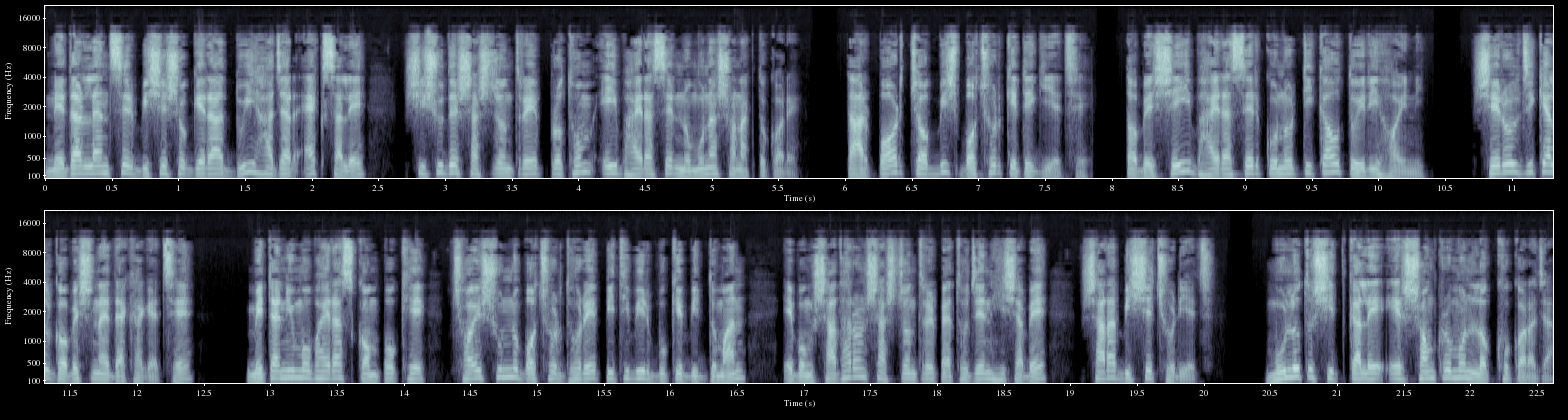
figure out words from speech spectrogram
নেদারল্যান্ডসের বিশেষজ্ঞেরা দুই হাজার এক সালে শিশুদের শ্বাসযন্ত্রে প্রথম এই ভাইরাসের নমুনা শনাক্ত করে। তারপর ২৪ বছর কেটে গিয়েছে, তবে সেই ভাইরাসের কোনো টিকাও তৈরি হয়নি। সেরোলজিক্যাল গবেষণায় দেখা গেছে, মেটানিউমোভাইরাস কমপক্ষে ছয় শূন্য বছর ধরে পৃথিবীর বুকে বিদ্যমান এবং সাধারণ শ্বাসযন্ত্রের প্যাথোজেন হিসাবে সারা বিশ্বে ছড়িয়েছে। মূলত শীতকালে এর সংক্রমণ লক্ষ্য করা যা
